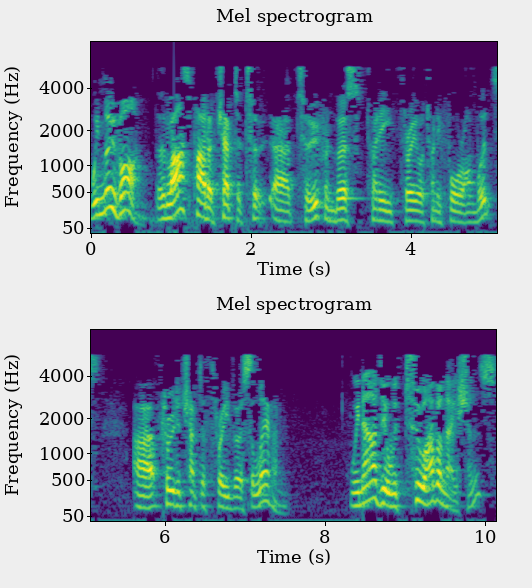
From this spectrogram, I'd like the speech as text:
We move on. The last part of chapter 2, uh, 2 from verse 23 or 24 onwards, uh, through to chapter 3, verse 11. We now deal with two other nations.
